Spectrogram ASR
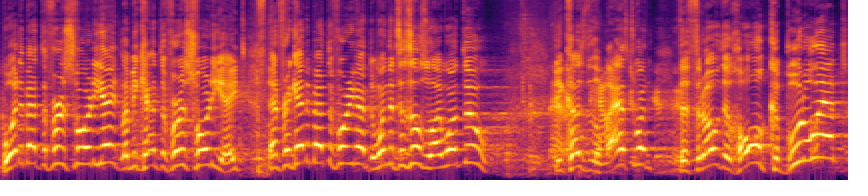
What about the first forty-eight? Let me count the first forty-eight, and forget about the forty-nine. The one that's a Zilzal, I won't do. Because the last one, the throw the whole caboodle at,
